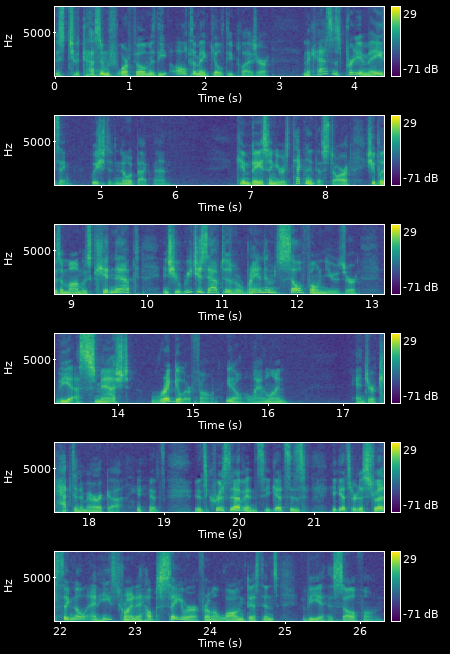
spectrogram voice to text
This 2004 film is the ultimate guilty pleasure, and the cast is pretty amazing. We just didn't know it back then. Kim Basinger is technically the star. She plays a mom who's kidnapped, and she reaches out to a random cell phone user via a smashed regular phone. You know, a landline. Enter Captain America. it's it's Chris Evans. He gets his he gets her distress signal, and he's trying to help save her from a long distance via his cell phone.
